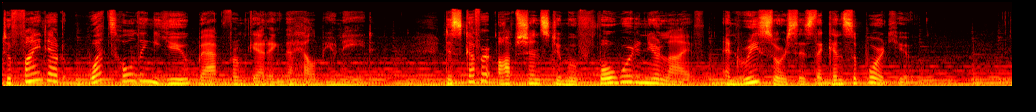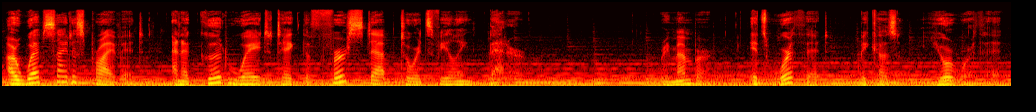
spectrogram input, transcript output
to find out what's holding you back from getting the help you need. Discover options to move forward in your life and resources that can support you. Our website is private and a good way to take the first step towards feeling better. Remember, it's worth it because you're worth it.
